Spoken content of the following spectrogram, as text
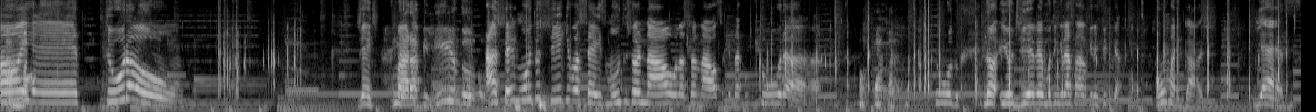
Oi, tudo! Gente, maravilhoso! Achei muito chique vocês, muito jornal nacional, só que da cultura. Tudo. Não, e o Diego é muito engraçado porque ele fica. Oh my gosh! Yes!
